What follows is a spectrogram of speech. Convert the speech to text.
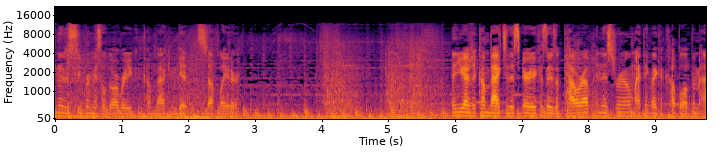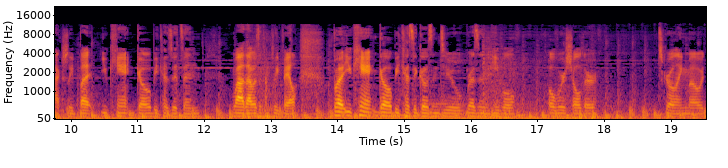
And there's a super missile door where you can come back and get stuff later. And you have to come back to this area because there's a power up in this room. I think like a couple of them actually, but you can't go because it's in. Wow, that was a complete fail. But you can't go because it goes into Resident Evil over shoulder scrolling mode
